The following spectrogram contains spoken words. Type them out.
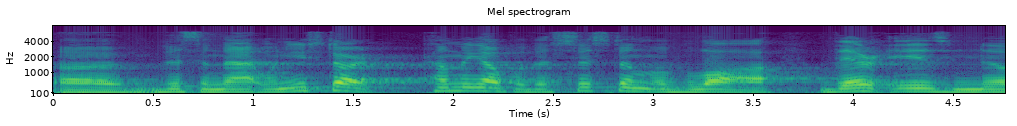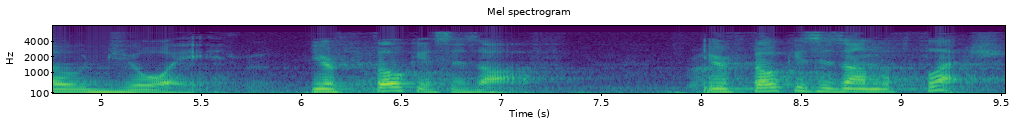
Uh, this and that. When you start coming up with a system of law, there is no joy. Your focus is off. Your focus is on the flesh.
